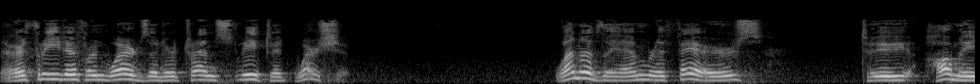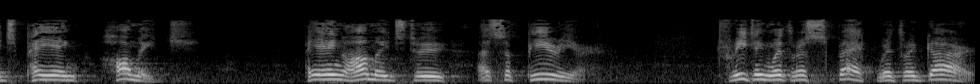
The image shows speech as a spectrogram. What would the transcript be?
there are three different words that are translated worship. One of them refers to homage, paying homage. Paying homage to a superior. Treating with respect, with regard.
